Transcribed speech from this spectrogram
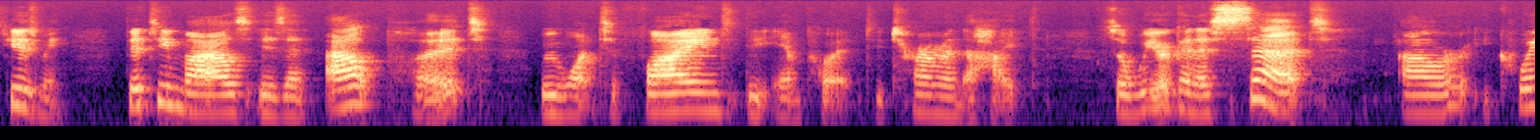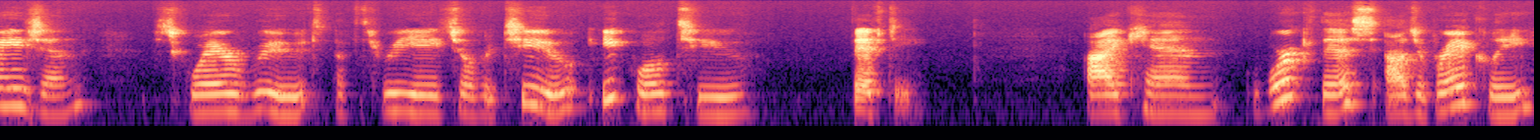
excuse me, 50 miles is an output. We want to find the input, determine the height. So we are going to set our equation square root of 3h over 2 equal to 50. I can work this algebraically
